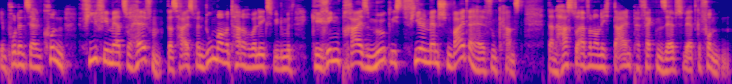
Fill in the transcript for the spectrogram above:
dem potenziellen Kunden viel, viel mehr zu helfen. Das heißt, wenn du momentan noch überlegst, wie du mit geringen Preisen möglichst vielen Menschen Menschen weiterhelfen kannst, dann hast du einfach noch nicht deinen perfekten Selbstwert gefunden.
